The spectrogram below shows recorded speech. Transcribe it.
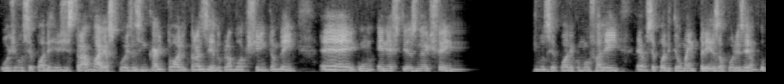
Hoje você pode registrar várias coisas em cartório, trazendo para a blockchain também. É, e com NFTs não é diferente. Você pode, como eu falei, é, você pode ter uma empresa, por exemplo,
